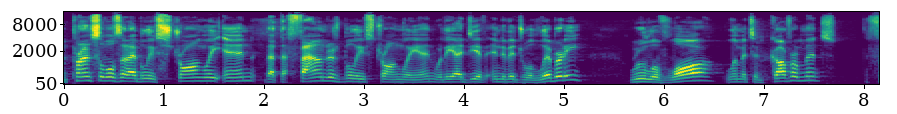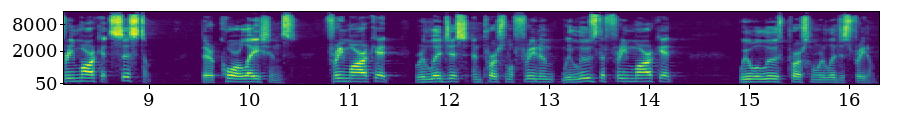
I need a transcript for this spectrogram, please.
The principles that I believe strongly in, that the founders believed strongly in, were the idea of individual liberty, rule of law, limited government, the free market system. There are correlations. Free market, religious, and personal freedom. We lose the free market, we will lose personal religious freedom.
